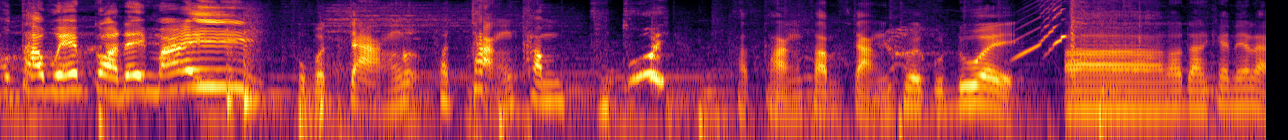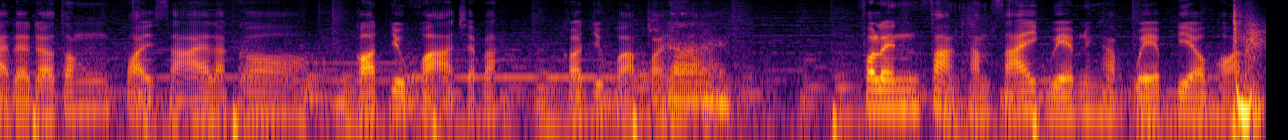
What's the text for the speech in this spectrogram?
มึงทำเวฟก่อนได้ไหมผมประจังผัดถังทำช่วยผัดถังทำจังช่วยกูด้วยอ่าเราได้แค่นี้แหละเดี๋ยวเราต้องปล่อยซ้ายแล้วก็ก๊อตอยู่ขวาใช่ปะก๊อตอยู่ขวาปล่อยได้ซ้ายฟอเรนฝากทำซ้ายอีกเวฟหนึงครับเวฟเดียวพอนะ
